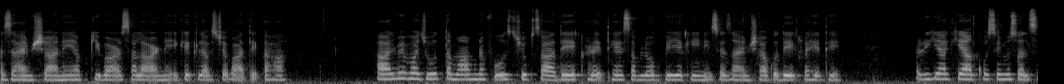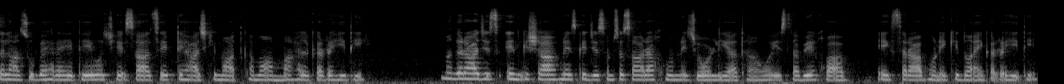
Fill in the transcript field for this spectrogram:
अजायम शाह ने अब की बार सलार ने एक एक लफ्ज़ चबाते कहा। हाल में मौजूद तमाम नफूस चुप सादे खड़े थे, सब लोग बेयकीनी से अजायम शाह को देख रहे थे। रिया की आँखों से मुसलसल आँसू बह रहे थे, वो छः साल से इब्तहाज की मौत का मामा हल कर रही थी। मगर आज इस इनकशाफ ने इसके जिसम से सारा खून निचोड़ लिया था। वो इस तब ख्वाब, एक शराब होने की दुआएँ कर रही थी।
